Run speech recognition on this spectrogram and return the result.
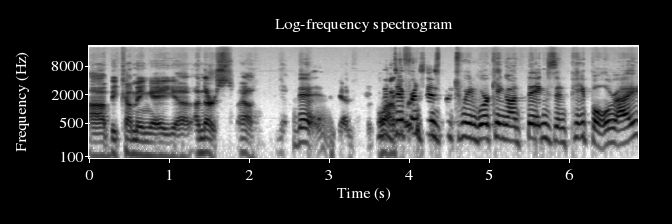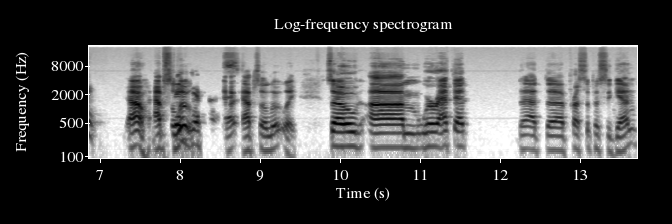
uh, becoming a uh, a nurse. Uh, the, again, the differences between working on things and people right? Oh absolutely a- absolutely. So um, we're at that that uh, precipice again,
